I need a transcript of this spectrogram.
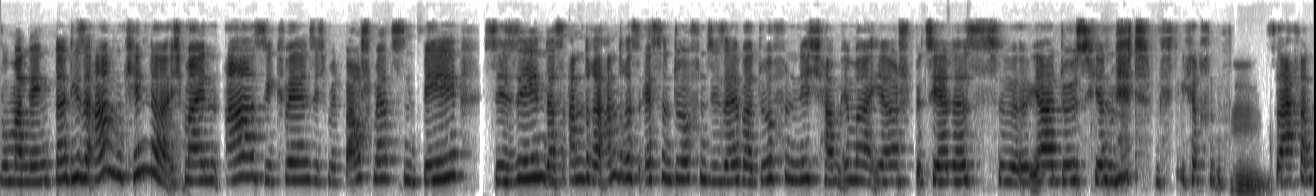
wo man denkt, na, diese armen Kinder, ich meine, A, sie quälen sich mit Bauchschmerzen, B, sie sehen, dass andere anderes essen dürfen, sie selber dürfen nicht, haben immer ihr spezielles äh, ja, Döschen mit, mit ihren hm. Sachen,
